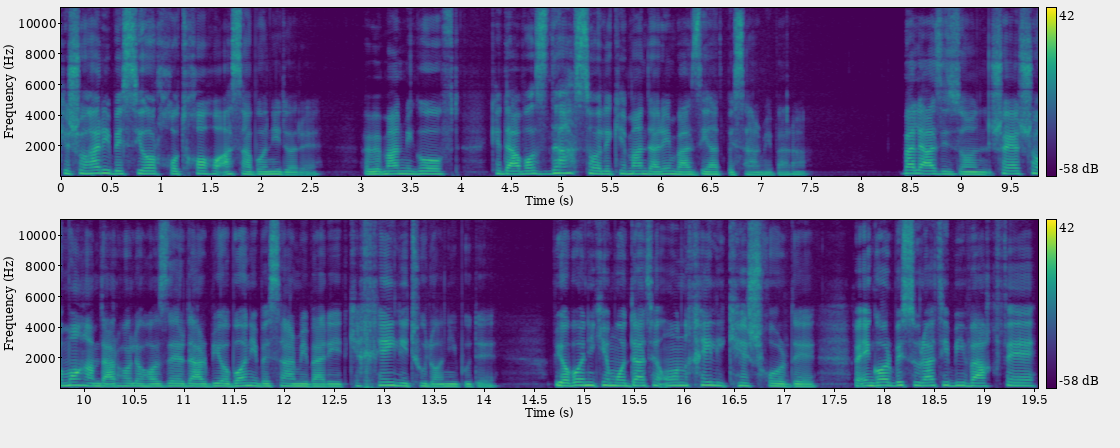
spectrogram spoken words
که شوهری بسیار خودخواه و عصبانی داره و به من می گفت که دوازده ساله که من در این وضعیت به سر می‌برم. بله عزیزان، شاید شما هم در حال حاضر در بیابانی به سر می‌برید که خیلی طولانی بوده بیابانی که مدت اون خیلی کش خورده و انگار به صورتی بیوقفه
